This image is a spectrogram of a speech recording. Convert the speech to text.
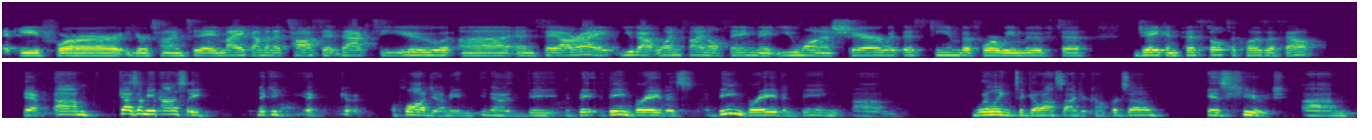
Nikki, for your time today. Mike, I'm going to toss it back to you uh, and say, all right, you got one final thing that you want to share with this team before we move to Jake and Pistol to close us out. Yeah. Um, guys, I mean, honestly, Nikki, applaud you. I mean, you know, the, the being brave is being brave and being um, willing to go outside your comfort zone is huge. Um,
